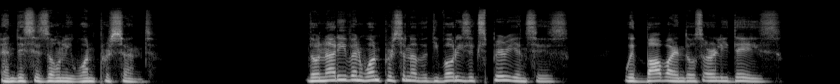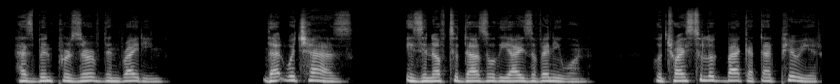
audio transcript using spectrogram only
and this is only 1%. Though not even 1% of the devotees' experiences with Baba in those early days has been preserved in writing, that which has is enough to dazzle the eyes of anyone who tries to look back at that period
